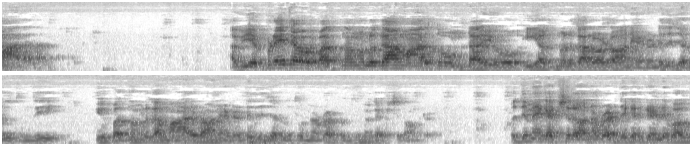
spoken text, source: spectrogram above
మారాలి. అవి ఎప్పుడైతే అవి పద్మములుగా మారుతూ ఉంటాయో ఈ అగ్నులు కలవడం అనేటువంటిది జరుగుతుంది. ఇవి పద్మములుగా మారడం అనేటువంటిది జరుగుతున్నప్పుడు అటు ఉద్యమ కక్షలో ఉంటాడు. ఉద్యమ కక్షలో ఉన్నప్పుడు అటు దగ్గరికి వెళ్ళి బాబు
